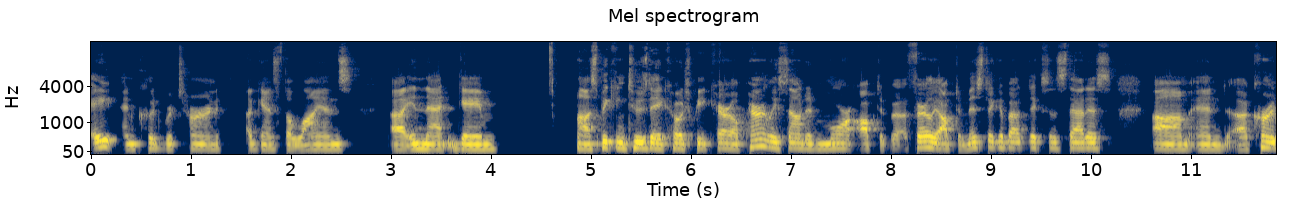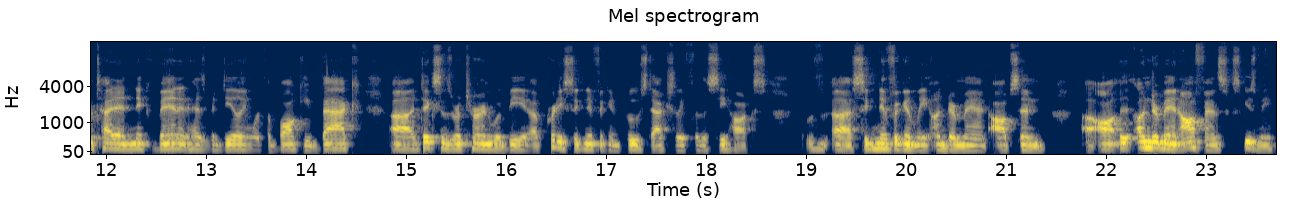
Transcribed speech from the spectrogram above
Eight and could return against the Lions uh, in that game. Uh, speaking Tuesday, Coach Pete Carroll apparently sounded more opti- uh, fairly optimistic about Dickson's status. Um, and uh, current tight end Nick Vannett has been dealing with a bulky back. Uh, Dickson's return would be a pretty significant boost, actually, for the Seahawks uh, significantly undermanned option. Uh, undermanned offense, excuse me.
